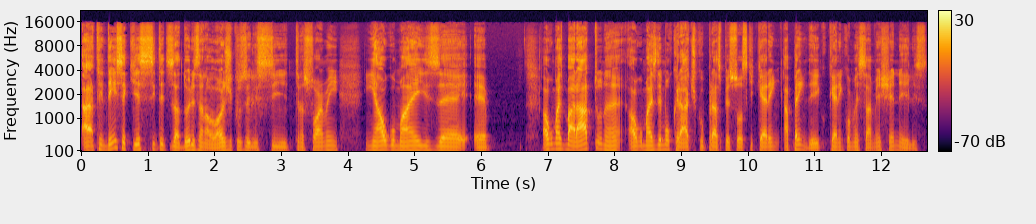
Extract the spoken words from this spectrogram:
a tendência é que esses sintetizadores analógicos eles se transformem em algo mais é, é algo mais barato, né? Algo mais democrático para as pessoas que querem aprender e que querem começar a mexer neles.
